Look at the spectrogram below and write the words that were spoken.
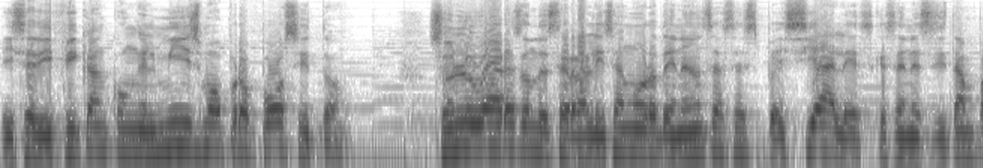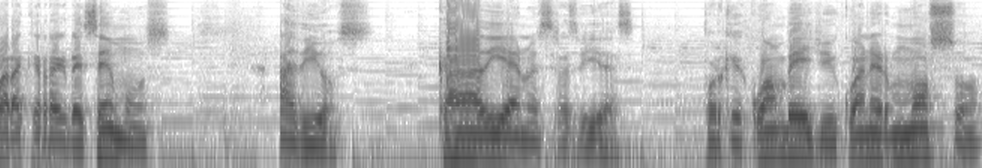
y se edifican con el mismo propósito. Son lugares donde se realizan ordenanzas especiales que se necesitan para que regresemos a Dios cada día de nuestras vidas porque cuán bello y cuán hermoso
